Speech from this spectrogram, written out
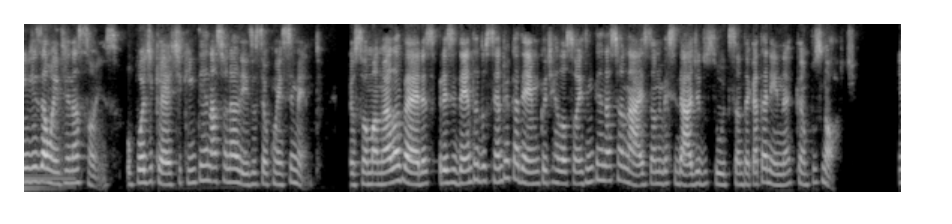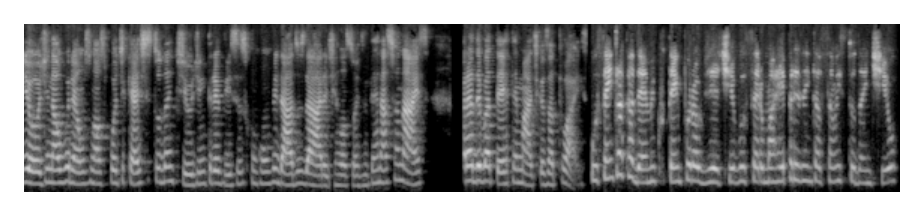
Bem-vindos ao Entre Nações, o podcast que internacionaliza o seu conhecimento. Eu sou Manuela Veras, presidenta do Centro Acadêmico de Relações Internacionais da Universidade do Sul de Santa Catarina, Campus Norte. E hoje inauguramos nosso podcast estudantil de entrevistas com convidados da área de Relações Internacionais para debater temáticas atuais. O Centro Acadêmico tem por objetivo ser uma representação estudantil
